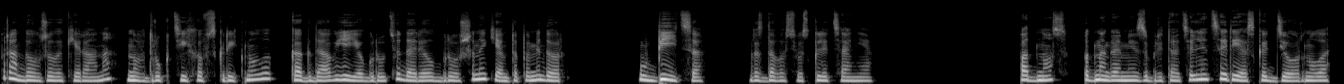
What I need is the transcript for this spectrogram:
Продолжила Кирана, но вдруг тихо вскрикнула, когда в ее грудь ударил брошенный кем-то помидор. «Убийца!» — раздалось восклицание. Поднос под ногами изобретательницы резко дернула.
